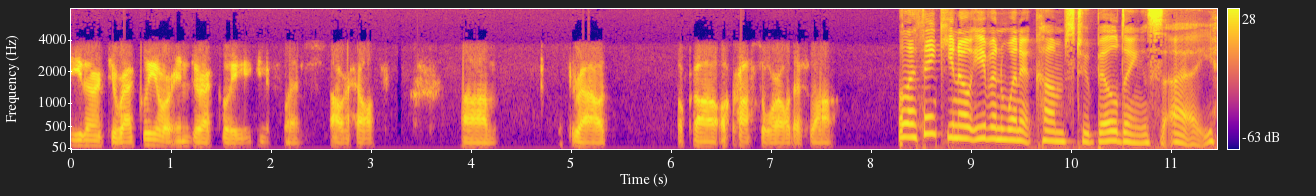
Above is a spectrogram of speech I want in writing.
either directly or indirectly influence our health um, throughout uh, across the world as well. Well, I think, you know, even when it comes to buildings, uh, I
